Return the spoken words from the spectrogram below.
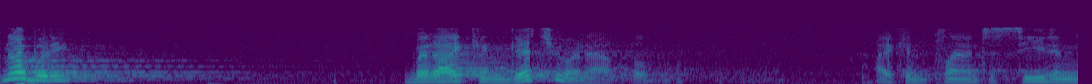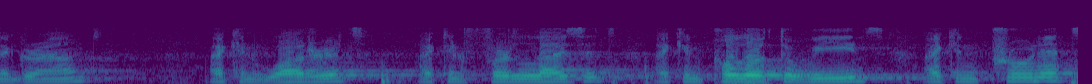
Nobody. But I can get you an apple. I can plant a seed in the ground. I can water it. I can fertilize it. I can pull out the weeds. I can prune it.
